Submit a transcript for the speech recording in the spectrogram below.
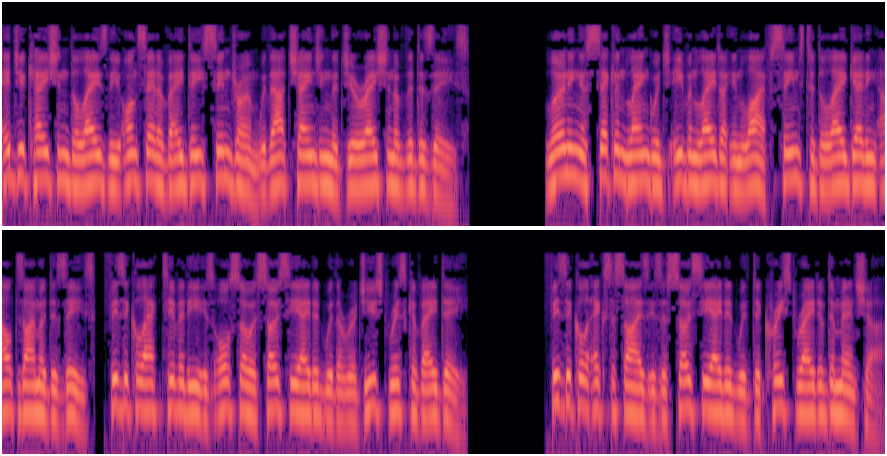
Education delays the onset of AD syndrome without changing the duration of the disease. Learning a second language even later in life seems to delay getting Alzheimer disease. Physical activity is also associated with a reduced risk of AD. Physical exercise is associated with decreased rate of dementia.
